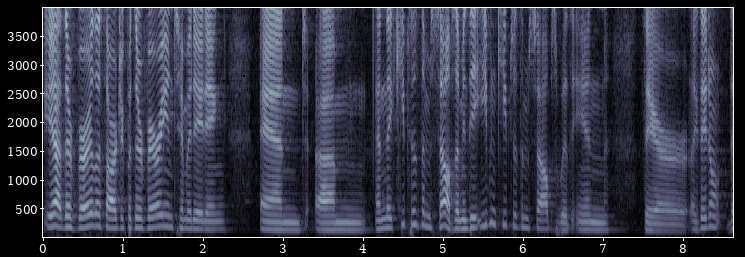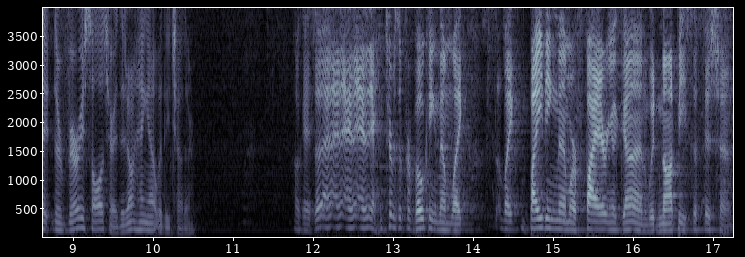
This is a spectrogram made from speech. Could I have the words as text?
yeah, they're very lethargic, but they're very intimidating, and um, and they keep to themselves. I mean, they even keep to themselves within their like they don't they, they're very solitary. They don't hang out with each other. Okay. So and, and, and in terms of provoking them, like like biting them or firing a gun would not be sufficient.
